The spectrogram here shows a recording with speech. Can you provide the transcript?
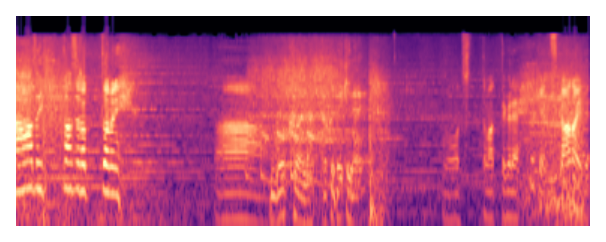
あと一発だったのに。あ僕は納得できない。あもうちょっと待ってくれ。剣使わないで。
